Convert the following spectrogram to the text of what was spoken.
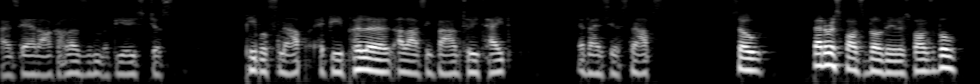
I said alcoholism, abuse, just people snap. If you pull a elastic band too tight, eventually it snaps. So better responsibility responsible.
